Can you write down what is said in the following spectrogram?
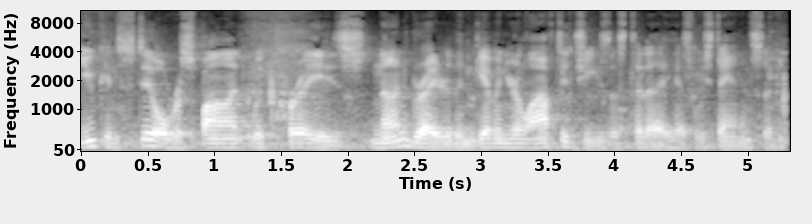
you can still respond with praise, none greater than giving your life to Jesus today as we stand and sing.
